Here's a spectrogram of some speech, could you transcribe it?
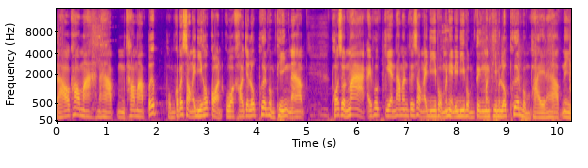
แล้วเข้ามานะครับ เข้ามาปุ๊บ ผมก็ไปส่องไอดีเขาก่อนกลัวเขาจะลบเพื่อนผมทิ้งนะครับเพราะส่วนมากไอ้พวกเกียนถ้ามันไปส่องไอดีผมมันเห็นไอดีผมตึงบางทีมันลบเพื่อนผมไปนะครับ นี่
